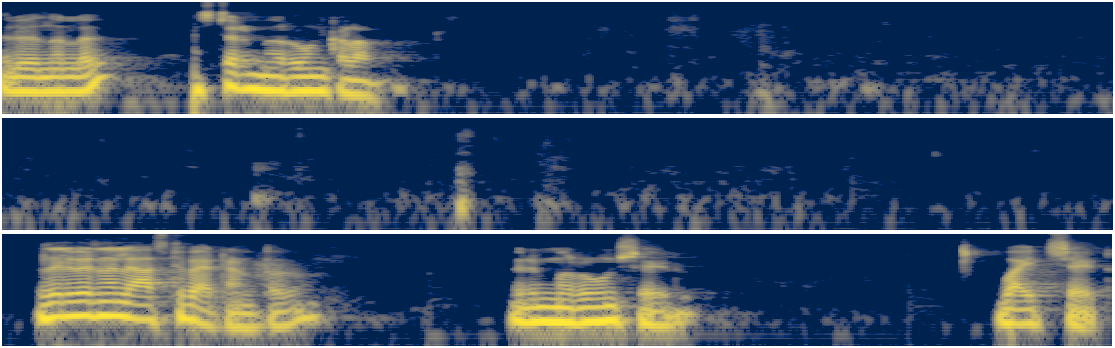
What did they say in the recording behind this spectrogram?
അതിൽ വന്നുള്ളത് നെക്സ്റ്റ് ഒരു മെറൂൺ കളർ ഇതിൽ വരുന്ന ലാസ്റ്റ് പാറ്റേൺ കേട്ടോ ഒരു മെറൂൺ ഷെയ്ഡ് വൈറ്റ് ഷെയ്ഡ്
